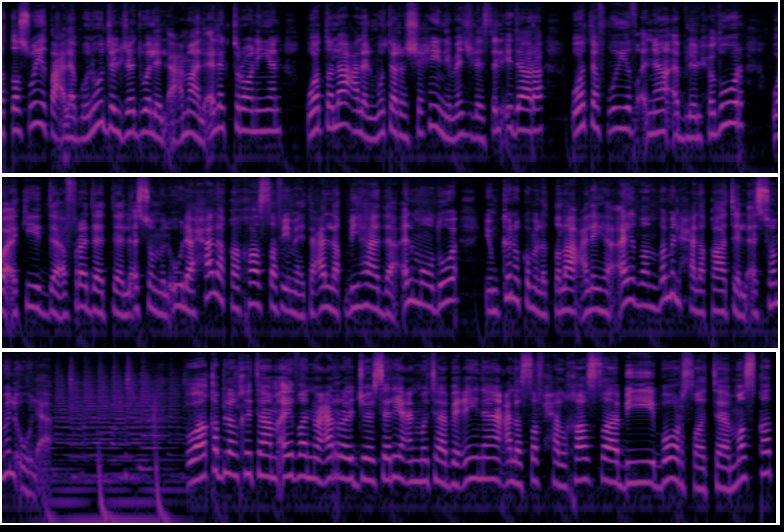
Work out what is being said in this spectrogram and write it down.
التصويت على بنود الجدول الأعمال إلكترونيا واطلاع على المترشحين لمجلس الإدارة وتفويض نائب للحضور. وأكيد أفردت الأسهم الأولى حلقة خاصة فيما يتعلق بهذا الموضوع. يمكنكم الاطلاع عليها أيضا ضمن حلقات الأسهم الأولى. وقبل الختام أيضا نعرج سريعا متابعينا على الصفحة الخاصة ببورصة مسقط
